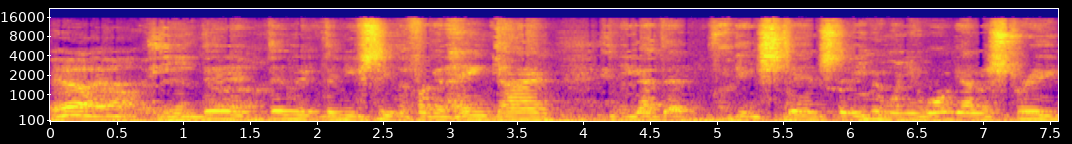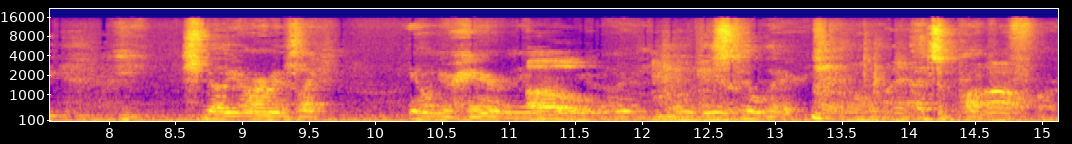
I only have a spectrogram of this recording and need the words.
Yeah. Yeah. And then, it, then, it- then you see the fucking hang time, and you got that fucking stench that even when you walk down the street, you smell your arm, and it's like, you know, in your hair. And your Oh. you know, and Oh, dear. it's still there. Oh my. That's a problem. Wow. fart.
